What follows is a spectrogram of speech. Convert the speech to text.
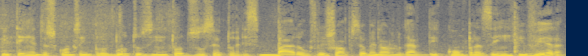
e tenha descontos em produtos e em todos os setores. Barão Free Shop, seu melhor lugar de compras em Rivera.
